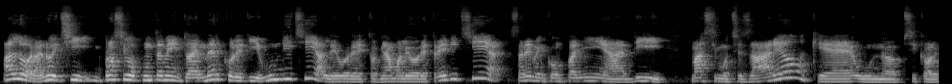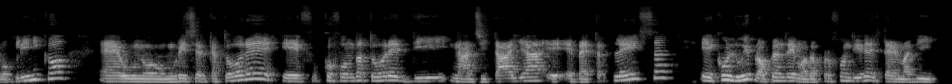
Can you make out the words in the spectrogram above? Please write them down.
Allora, noi ci, il prossimo appuntamento è mercoledì 11, alle ore, torniamo alle ore 13, saremo in compagnia di Massimo Cesareo, che è un psicologo clinico, è uno, un ricercatore e cofondatore di Nudge Italia e, e Better Place e con lui proprio andremo ad approfondire il tema di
